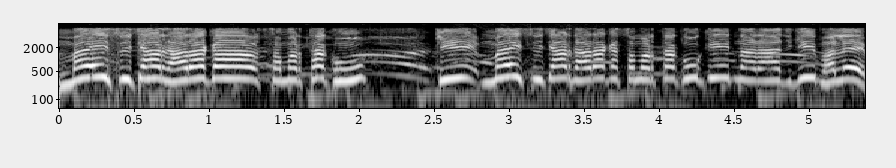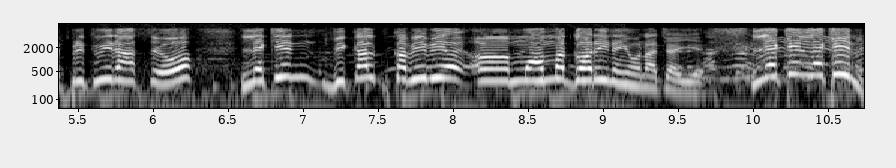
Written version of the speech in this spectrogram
मैं इस विचारधारा का समर्थक हूँ कि मैं इस विचारधारा का समर्थक हूँ कि नाराज़गी भले पृथ्वीराज से हो लेकिन विकल्प कभी भी मोहम्मद गौरी नहीं होना चाहिए। लेकिन लेकिन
